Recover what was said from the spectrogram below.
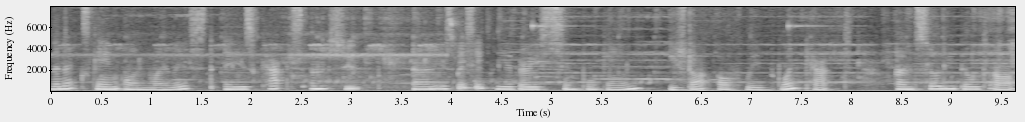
The next game on my list is Cats and Soup and it's basically a very simple game. You start off with one cat and slowly build up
